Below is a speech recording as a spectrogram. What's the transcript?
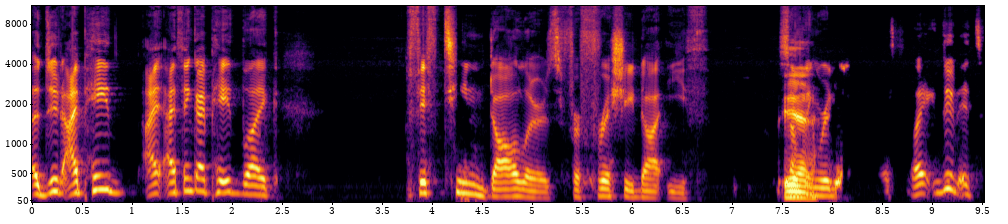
Uh, dude, I paid. I, I think I paid like fifteen dollars for Frishy.eth. Something Yeah. ridiculous. Like, dude, it's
